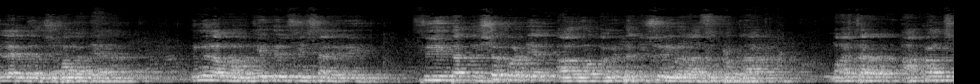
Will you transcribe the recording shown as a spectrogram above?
ಎಲ್ಲರಿಗೂ ಶುಭ ಮಧ್ಯಾಹ್ನ ಇಂದು ನಮ್ಮ ವಿಶೇಷ ಶಾಲೆಯಲ್ಲಿ ಶ್ರೀಯುತ ಕಿಶೋರ್ ಕೋಟೆ ಹಾಗೂ ಅಮಿತ ಕಿಶೋರ್ ಇವರ ಸುಪುತ್ರ ಮಾಸ್ಟರ್ ಆಕಾಂಕ್ಷ್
